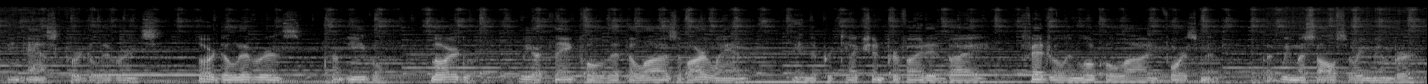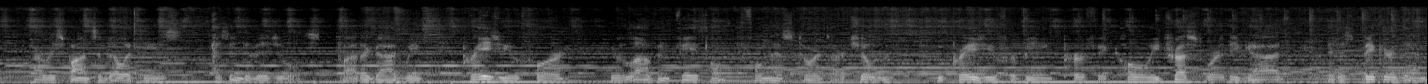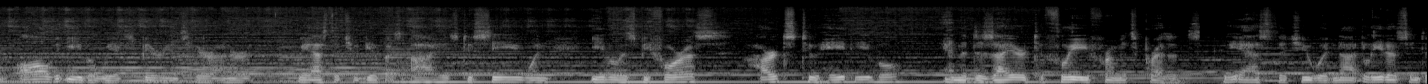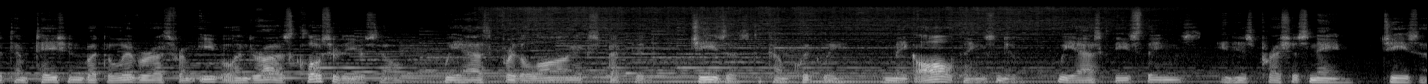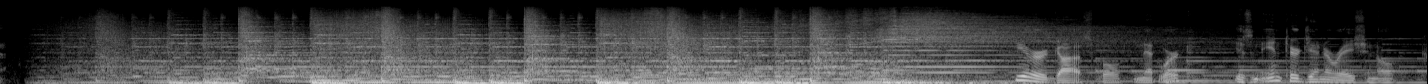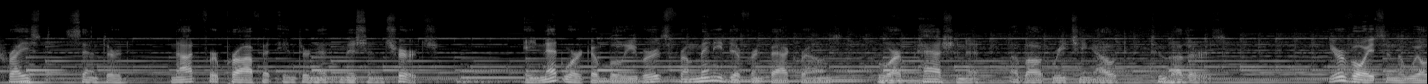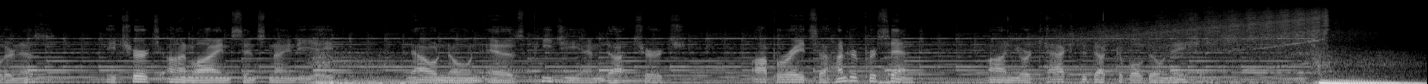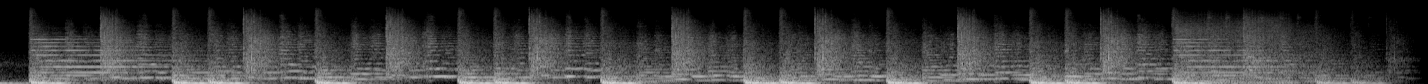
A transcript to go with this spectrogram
and ask for deliverance. Lord, deliver us from evil. Lord, we are thankful that the laws of our land and the protection provided by federal and local law enforcement but we must also remember our responsibilities as individuals. Father God, we praise you for your love and faithfulness towards our children. We praise you for being perfect, holy, trustworthy God that is bigger than all the evil we experience here on earth. We ask that you give us eyes to see when evil is before us, hearts to hate evil, and the desire to flee from its presence. We ask that you would not lead us into temptation, but deliver us from evil and draw us closer to yourself. We ask for the long expected Jesus to come quickly and make all things new. We ask these things in his precious name, Jesus. Pure Gospel Network is an intergenerational, Christ centered, not for profit internet mission church. A network of believers from many different backgrounds who are passionate about reaching out to others. Your Voice in the Wilderness, a church online since 98, now known as pgn.church, operates 100% on your tax deductible donation.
